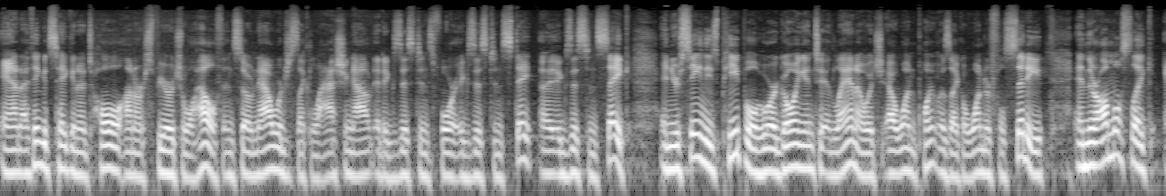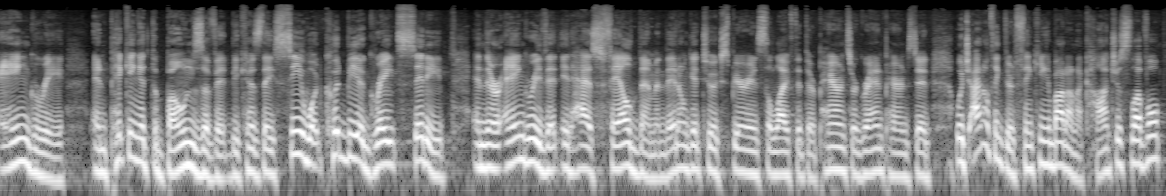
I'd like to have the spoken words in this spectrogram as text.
and I think it's taken a toll on our spiritual health. And so now we're just like lashing out at existence for existence state, uh, existence sake. And you're seeing these people who are going into Atlanta, which at one point was like a wonderful city, and they're almost like angry and picking at the bones of it because they see what could be a great city, and they're angry that it has failed them, and they don't get to experience the life that their parents or grandparents did, which I don't think they're thinking about on a conscious level.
